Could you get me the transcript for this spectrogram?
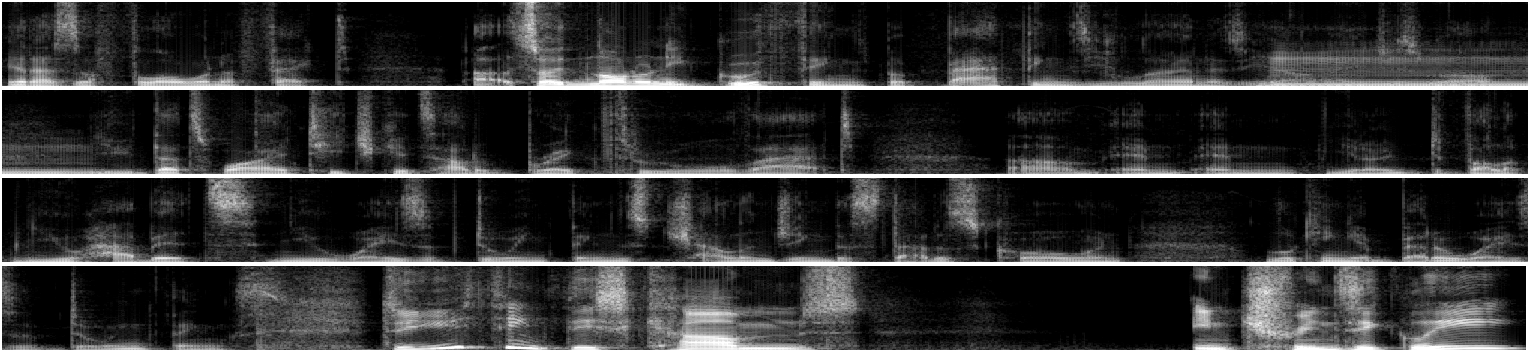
it has a flow and effect uh, so not only good things but bad things you learn as a young age as well you that's why i teach kids how to break through all that um, and and you know develop new habits new ways of doing things challenging the status quo and looking at better ways of doing things Do you think this comes intrinsically,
